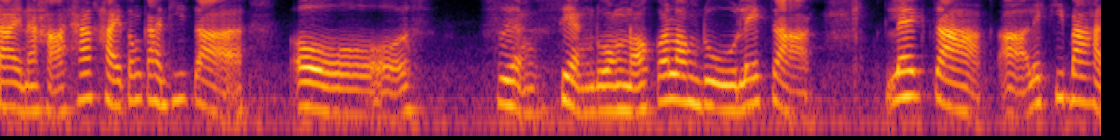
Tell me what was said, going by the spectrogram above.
ได้นะคะ ถ้าใครต้องการที่จะเออ เสี่ยงเสี่ยงดวงเนาะก็ลองดูเลขจากเลขจากเลขที่บ้าน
